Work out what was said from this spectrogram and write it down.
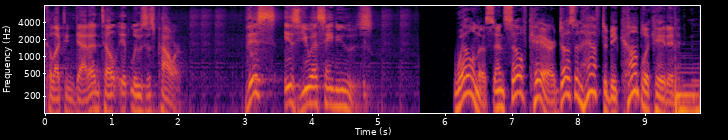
collecting data until it loses power. This is USA News. Wellness and self care doesn't have to be complicated.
